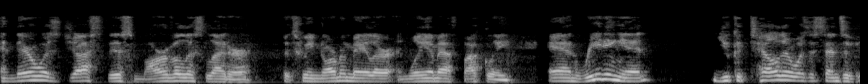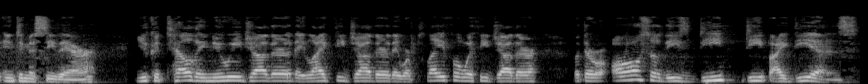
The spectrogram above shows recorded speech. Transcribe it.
and there was just this marvelous letter between Norman Mailer and William F. Buckley. And reading it, you could tell there was a sense of intimacy there. You could tell they knew each other, they liked each other, they were playful with each other, but there were also these deep, deep ideas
